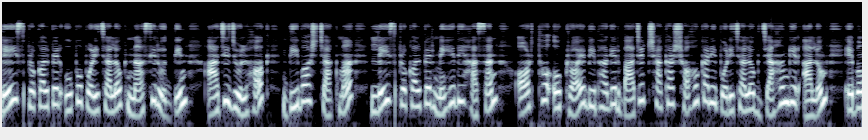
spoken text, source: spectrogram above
লেইস প্রকল্পের উপপরিচালক নাসির উদ্দিন, আজিজুল হক, দিবস চাকমা, লেইস প্রকল্পের মেহেদি হাসান, অর্থ ও ক্রয় বিভাগের বাজেট শাখার সহকারী পরিচালক জাহাঙ্গীর আলম এবং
